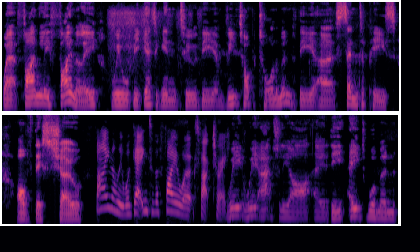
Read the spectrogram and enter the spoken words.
where finally, finally, we will be getting into the V Top tournament, the uh, centerpiece of this show. Finally, we're getting to the fireworks factory. We we actually are a, the eight woman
